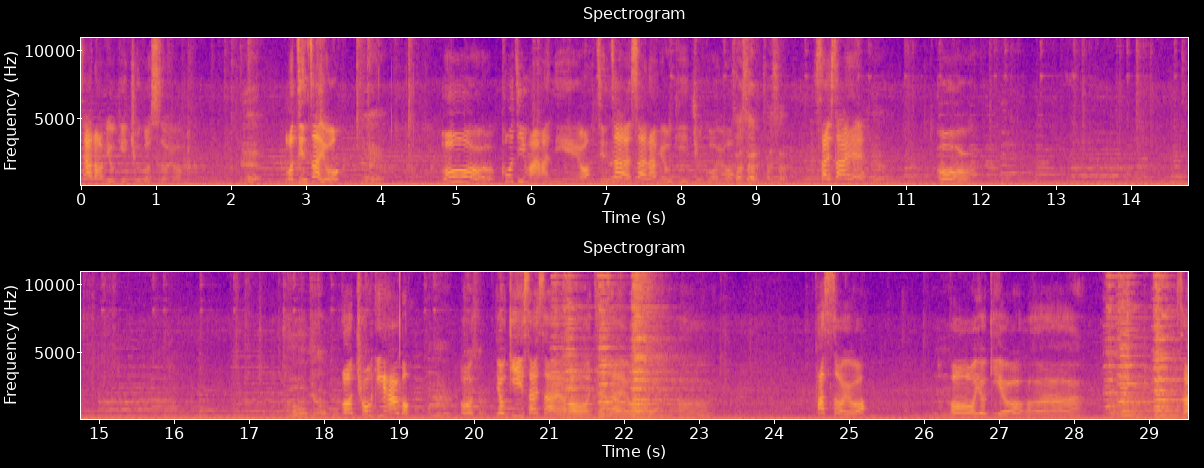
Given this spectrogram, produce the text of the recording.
사람 여기 죽었어요? 예, 어, 진짜요? 예. 어, 거짓말 아니에요? 진짜 사람 여기 죽어요? 자살, 자살. 살살해? 예. 어. 하고? 예. 어, 자살. 여기 살살. 어, 진짜요? 어. 봤어요? 어, 여기요? 아. 자,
